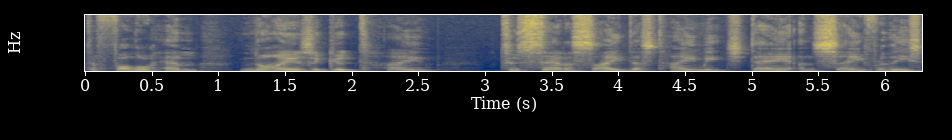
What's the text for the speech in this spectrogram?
to follow him. Now is a good time to set aside this time each day and say, for these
